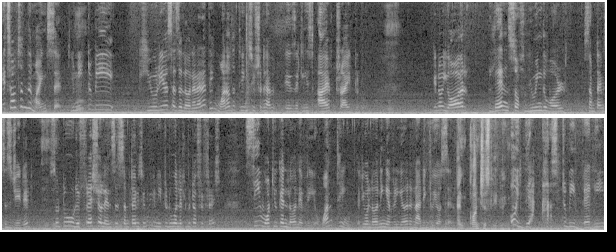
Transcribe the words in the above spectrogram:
it's also in the mindset. You need hmm. to be curious as a learner. And I think one of the things you should have is at least I have tried to do. Hmm. You know, your lens of viewing the world sometimes is jaded so to refresh your lenses sometimes you know you need to do a little bit of refresh see what you can learn every year. One thing that you are learning every year and adding to yourself. And consciously doing Oh, that has to be very,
